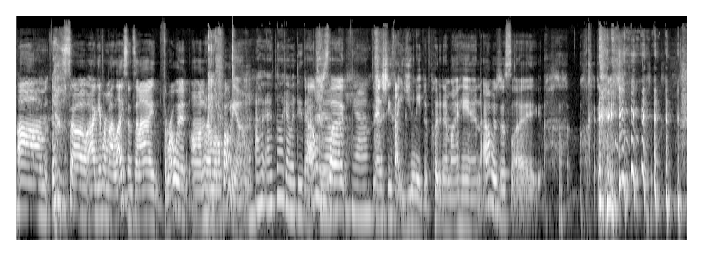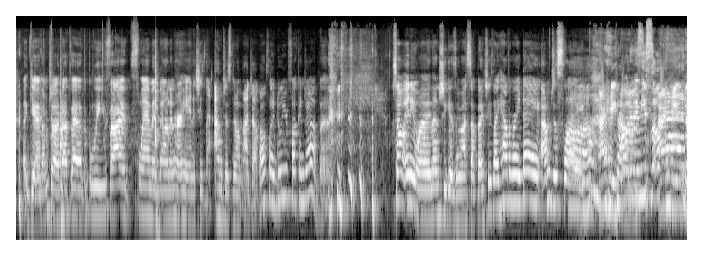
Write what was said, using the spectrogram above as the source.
um, so I give her my license and I throw it on her little podium. I, I feel like I would do that. I was too. just like, yeah. And she's like, you need to put it in my hand. I was just like, okay. Again, I'm trying not to have the police. I slam it down in her hand and she's like, I'm just doing my job. I was like, do your fucking job then. So anyway, then she gives me my stuff back. She's like, have a great day. I'm just like, I hate That those. would've made me so I hate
